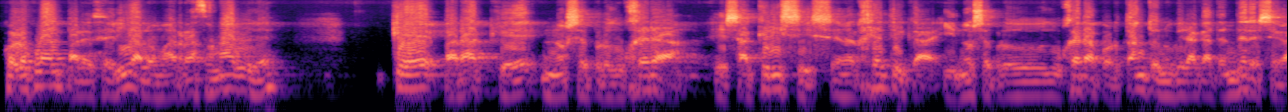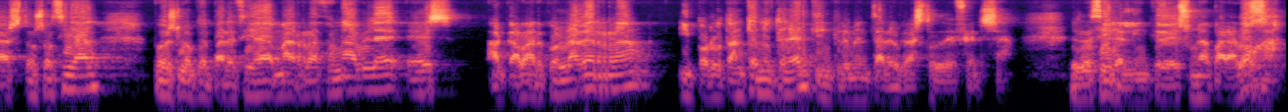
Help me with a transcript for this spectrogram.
Con lo cual parecería lo más razonable que para que no se produjera esa crisis energética y no se produjera, por tanto, no hubiera que atender ese gasto social, pues lo que parecía más razonable es acabar con la guerra y por lo tanto no tener que incrementar el gasto de defensa. Es decir, el es una paradoja.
